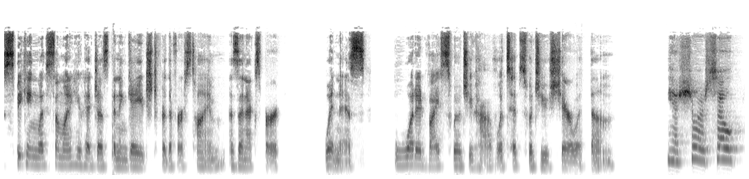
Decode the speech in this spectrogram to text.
speaking with someone who had just been engaged for the first time as an expert witness, what advice would you have? What tips would you share with them? Yeah, sure. So,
